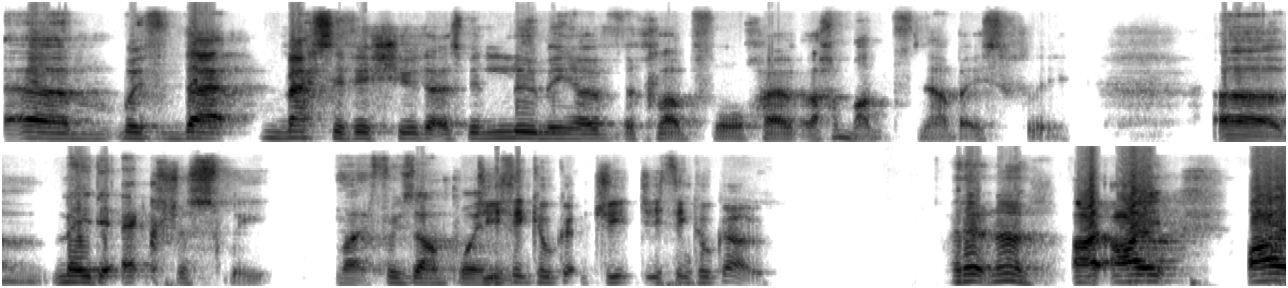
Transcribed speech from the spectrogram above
um, with that massive issue that has been looming over the club for like a month now, basically, um, made it extra sweet. Like for example, do you think he'll go? Do you, do you think he'll go? I don't know. I, I I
